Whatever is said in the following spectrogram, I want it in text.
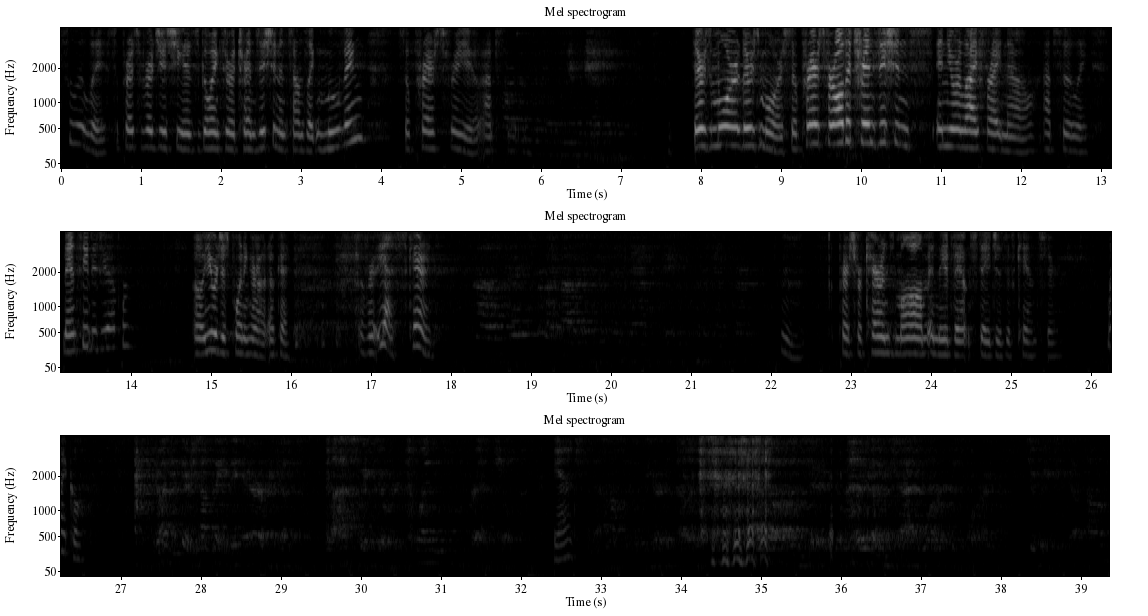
Absolutely. So prayers for Virgie. She is going through a transition and sounds like moving. So prayers for you. Absolutely. There's more. There's more. So prayers for all the transitions in your life right now. Absolutely. Nancy, did you have one? Oh, you were just pointing her out. Okay. Over. Yes, Karen. Hmm. Prayers for Karen's mom in the advanced stages of cancer. Michael. You know, I think there's something in the air because last week there were twin grandchildren. Yes. announced, and we heard another one. so William Jack Work was born two weeks ago.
